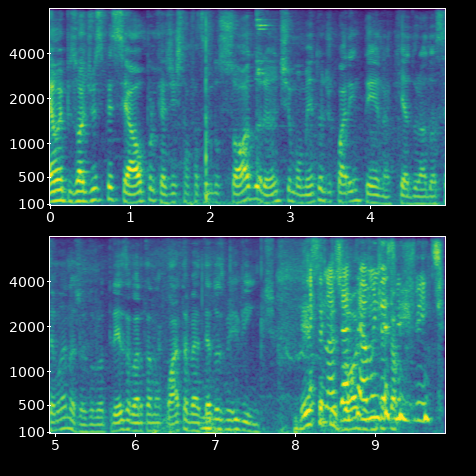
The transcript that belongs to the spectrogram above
é um episódio especial porque a gente tá fazendo só durante o momento de quarentena, que é durar duas semanas, já durou três, agora tá na quarta, vai até 2020. É Esse que nós já episódio a estamos em gente acaba- 2020.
